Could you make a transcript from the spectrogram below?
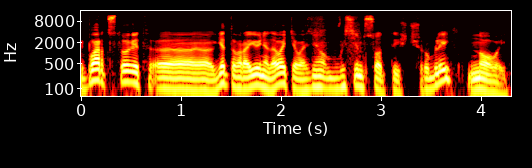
Гепард стоит э, где-то в районе, давайте возьмем 800 тысяч рублей, новый.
